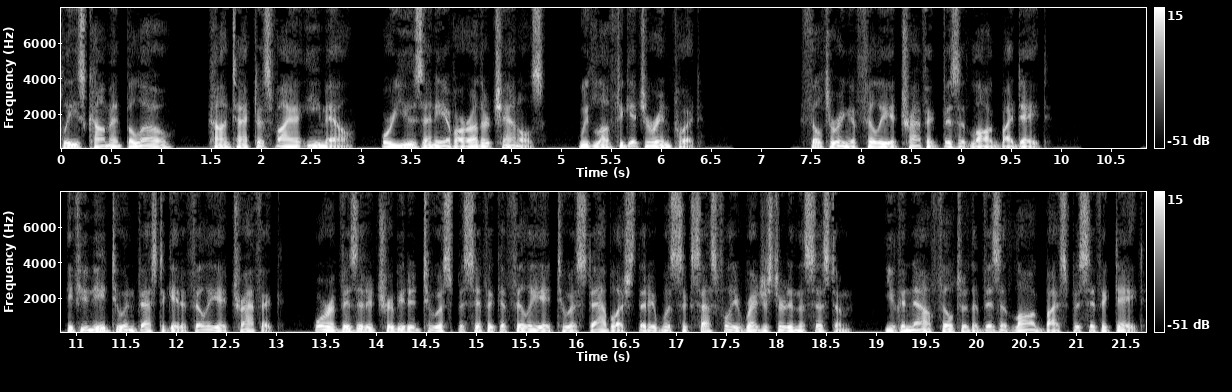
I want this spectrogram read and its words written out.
please comment below, contact us via email, or use any of our other channels. We'd love to get your input. Filtering affiliate traffic visit log by date. If you need to investigate affiliate traffic, or a visit attributed to a specific affiliate to establish that it was successfully registered in the system, you can now filter the visit log by specific date.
